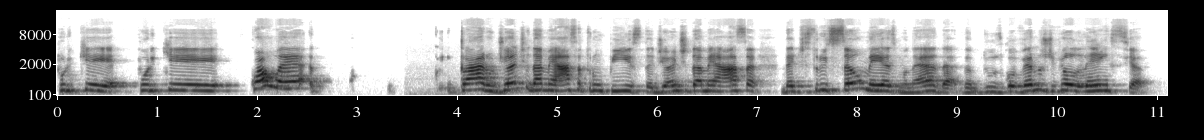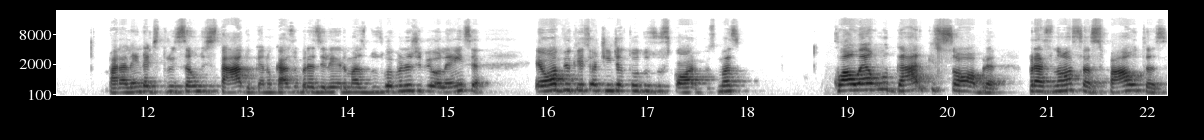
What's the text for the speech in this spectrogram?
Porque, porque qual é. Claro, diante da ameaça trumpista, diante da ameaça da destruição mesmo, né? Da, dos governos de violência, para além da destruição do Estado, que é no caso brasileiro, mas dos governos de violência, é óbvio que isso atinge a todos os corpos, mas qual é o lugar que sobra para as nossas pautas,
